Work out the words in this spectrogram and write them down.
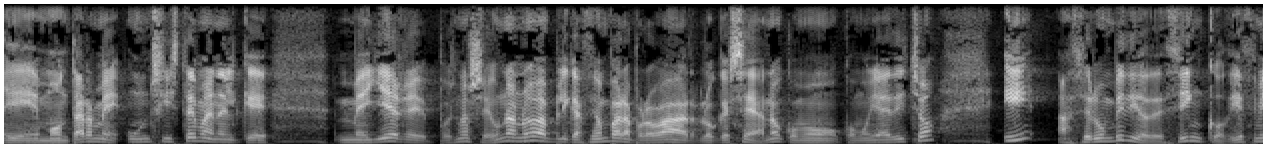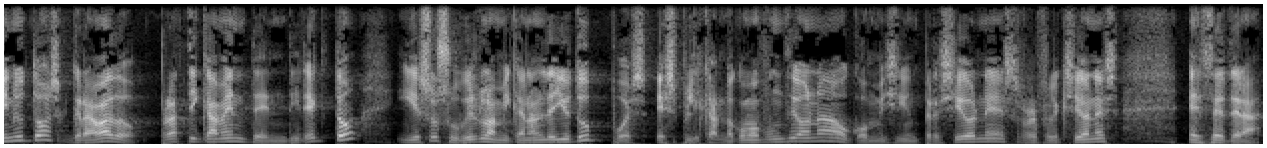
eh, montarme un sistema en el que me llegue, pues no sé, una nueva aplicación para probar, lo que sea, ¿no? Como, como ya he dicho, y hacer un vídeo de 5 o 10 minutos grabado prácticamente en directo y eso subirlo a mi canal de YouTube, pues explicando cómo funciona o con mis impresiones, reflexiones, etcétera.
